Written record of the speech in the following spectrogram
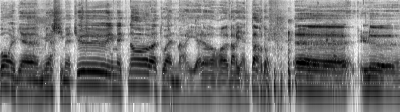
Bon, eh bien, merci Mathieu. Et maintenant, à toi Anne-Marie. Alors, euh, Marianne, pardon. le...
